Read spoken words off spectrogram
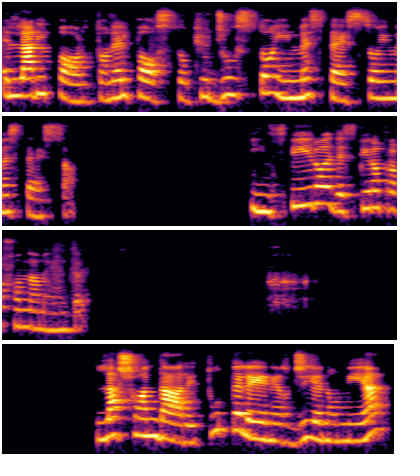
E la riporto nel posto più giusto in me stesso, in me stessa. Inspiro ed espiro profondamente. Lascio andare tutte le energie non mie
